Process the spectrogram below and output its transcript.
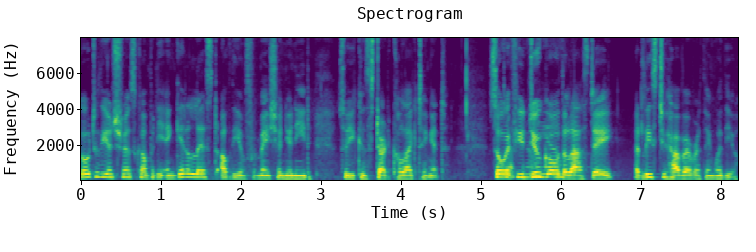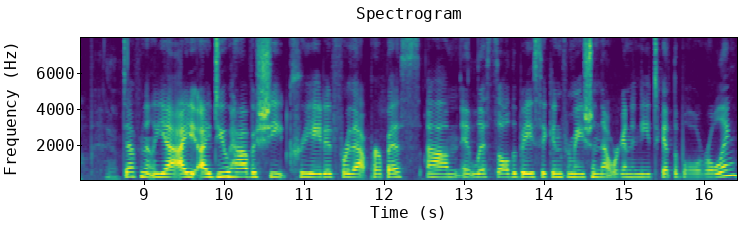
go to the insurance company and get a list of the information you need, so you can start collecting it. So if you do Definitely, go yeah. the last day, at least you have everything with you. Definitely, yeah. I, I do have a sheet created for that purpose. Um, it lists all the basic information that we're going to need to get the ball rolling.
